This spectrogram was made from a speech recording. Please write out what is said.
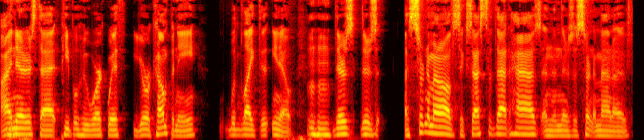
I noticed that people who work with your company would like to, you know, Mhm. there's there's a certain amount of success that that has, and then there's a certain amount of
